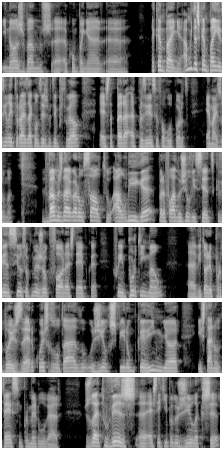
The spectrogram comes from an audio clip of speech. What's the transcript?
e nós vamos ah, acompanhar ah, a campanha. Há muitas campanhas eleitorais a acontecer em Portugal. Esta para a presidência do Clube do Porto é mais uma. Vamos dar agora um salto à Liga para falar do Gil Vicente, que venceu o seu primeiro jogo fora esta época. Foi em Portimão, a vitória por 2-0. Com este resultado, o Gil respira um bocadinho melhor e está no 11 lugar. José, tu vês eh, esta equipa do Gil a crescer?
